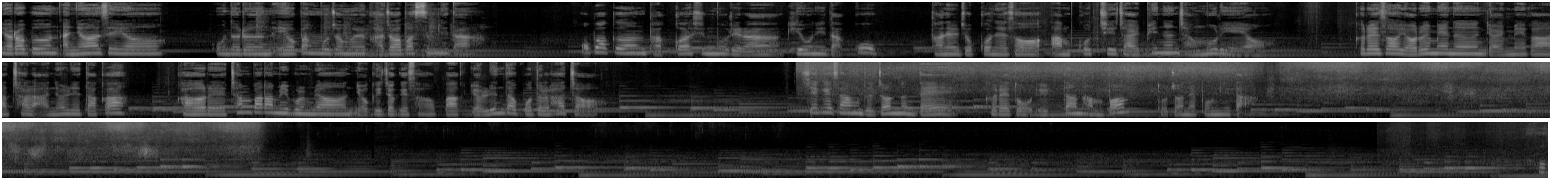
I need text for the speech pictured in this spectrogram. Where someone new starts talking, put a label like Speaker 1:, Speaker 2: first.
Speaker 1: 여러분 안녕하세요. 오늘은 애호박 모종을 가져와 봤습니다. 호박은 박과 식물이라 기온이 낮고 단일 조건에서 암꽃이 잘 피는 작물이에요. 그래서 여름에는 열매가 잘 안 열리다가 가을에 찬바람이 불면 여기저기서 막 열린다고들 하죠. 시기상 늦었는데 그래도 일단 한번 도전해 봅니다.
